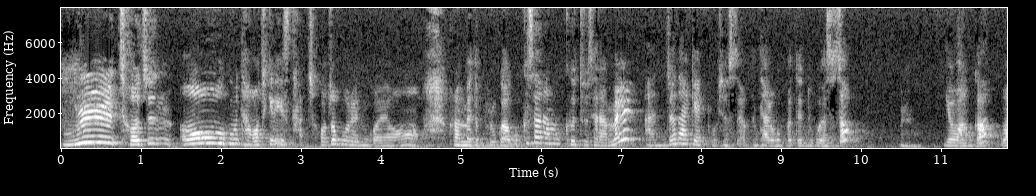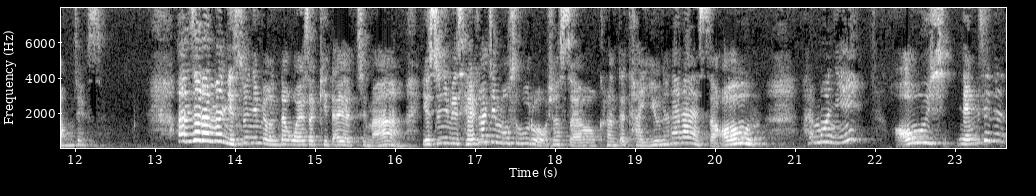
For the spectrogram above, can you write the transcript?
물 젖은 어 그러면 다 어떻게 되겠어? 다 젖어버리는 거예요. 그럼에도 불구하고 그 사람은 그 두 사람을 안전하게 모셨어요. 근데 알고 봤더니 누구였어? 음, 여왕과 왕자였어요. 한 사람은 예수님이 온다고 해서 기다렸지만 예수님이 세 가지 모습으로 오셨어요. 그런데 다 이유는 하나였어. 어우 할머니, 어우 씨, 냄새는,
